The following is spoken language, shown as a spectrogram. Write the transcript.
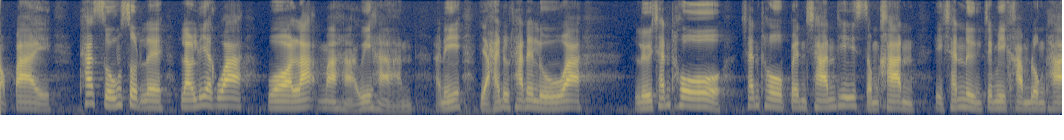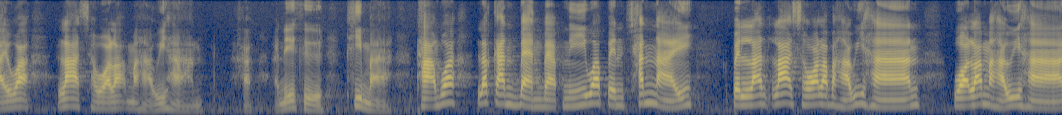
ออกไป ถ้าสูงสุดเลยเราเรียกว่า วรมหาวิหาร อันนี้อยากให้ทุกท่านได้รู้ว่า หรือชั้นโท ชั้นโทเป็นชั้นที่สำคัญ อีกชั้นหนึ่งจะมีคำลงท้ายว่า ราชวรมหาวิหารครับอันนี้คือที่มา ถามว่าแล้วการแบ่งแบบนี้ว่าเป็นชั้นไหน เป็นราชวรมหาวิหาร วรมหาวิหาร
